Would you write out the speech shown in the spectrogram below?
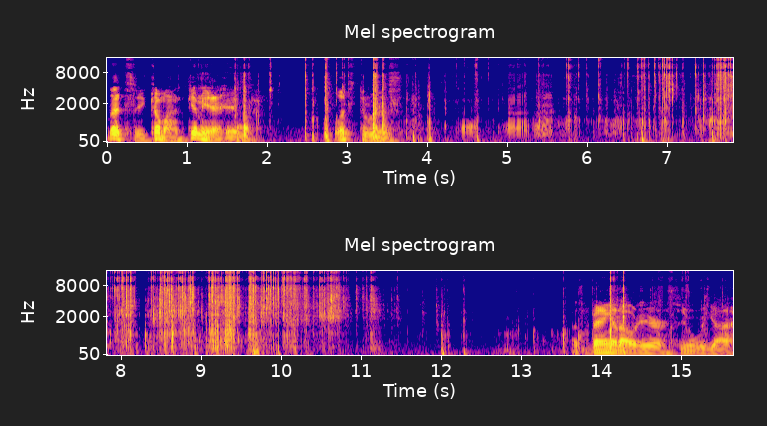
Let's see. Come on. Give me a hit. Let's do this. Let's bang it out here. See what we got.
